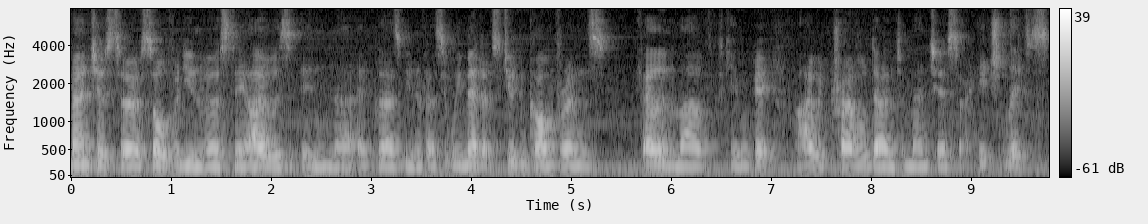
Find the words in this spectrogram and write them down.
Manchester, Salford University. I was in uh, at Glasgow University. We met at a student conference, fell in love, became great. I would travel down to Manchester, hitch lifts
